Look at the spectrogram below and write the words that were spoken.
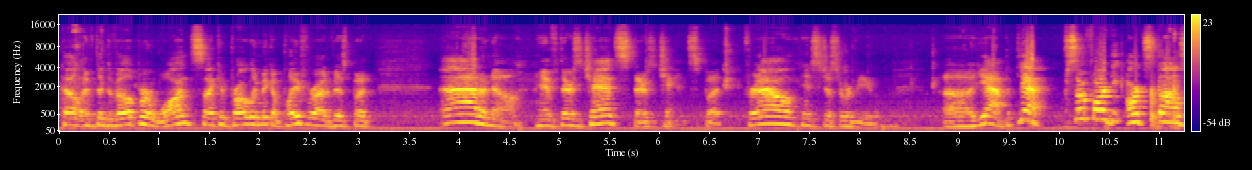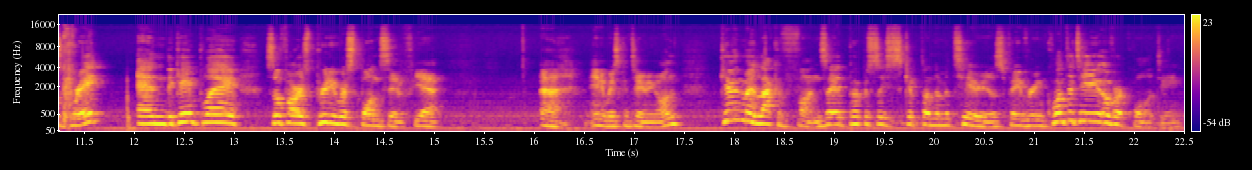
Hell, if the developer wants, I could probably make a playthrough out of this, but... I don't know. If there's a chance, there's a chance. But for now, it's just a review. Uh, yeah, but yeah, so far the art style's great, and the gameplay so far is pretty responsive, yeah. Uh, anyways, continuing on. Given my lack of funds, I had purposely skipped on the materials, favoring quantity over quality.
